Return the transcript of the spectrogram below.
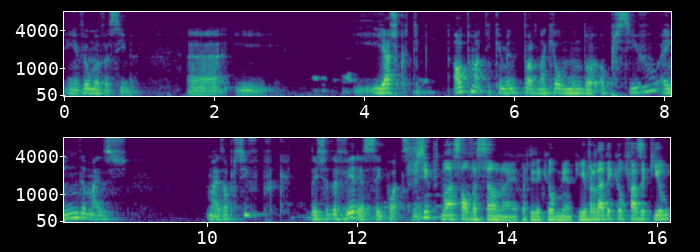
em haver uma vacina. Uh, e, e acho que tipo, automaticamente torna aquele mundo opressivo ainda mais, mais opressivo, porque deixa de haver essa hipótese. Sim, porque não há salvação, não é? A partir daquele momento. E a verdade é que ele faz aquilo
